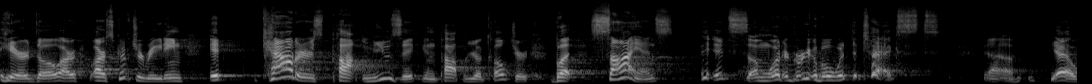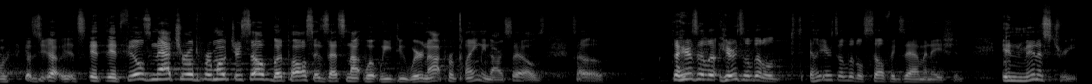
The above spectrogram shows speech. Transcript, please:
here, though, our, our scripture reading, it counters pop music and popular culture, but science, it's somewhat agreeable with the text. Uh, yeah, because you know, it, it feels natural to promote yourself, but Paul says that's not what we do. We're not proclaiming ourselves. So so here's a, here's a little, here's a little self examination. In ministry,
